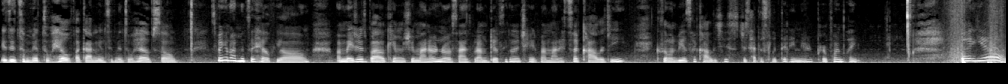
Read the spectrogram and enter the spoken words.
is it to mental health, like I'm into mental health. So speaking of mental health, y'all, my major is biochemistry, minor in neuroscience, but I'm definitely gonna change my mind to psychology because I want to be a psychologist. Just had to slip that in there, per point blank. But yeah.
